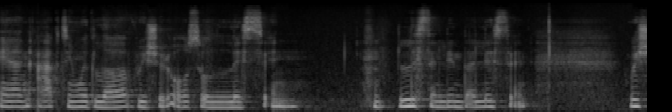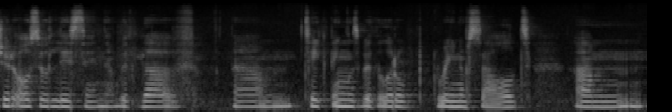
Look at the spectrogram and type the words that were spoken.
and acting with love, we should also listen listen, Linda, listen. We should also listen with love. Um, take things with a little grain of salt. Um,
